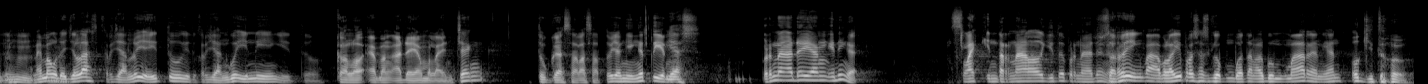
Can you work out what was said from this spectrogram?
gitu. Mhm. Memang udah jelas kerjaan lu ya itu gitu, kerjaan gue ini gitu. Kalau emang ada yang melenceng, tugas salah satu yang ngingetin. Yes. Pernah ada yang ini nggak? Slack internal gitu pernah ada nggak? Sering Pak, apalagi proses gue pembuatan album kemarin kan. Oh gitu.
